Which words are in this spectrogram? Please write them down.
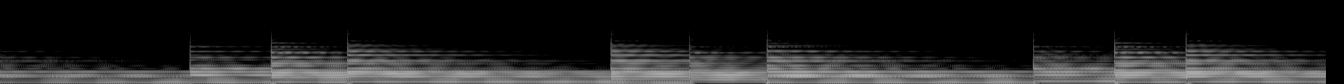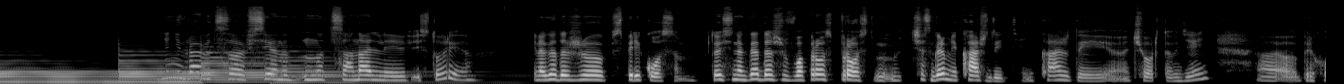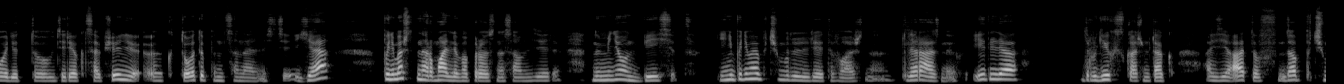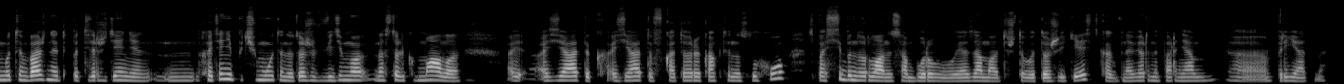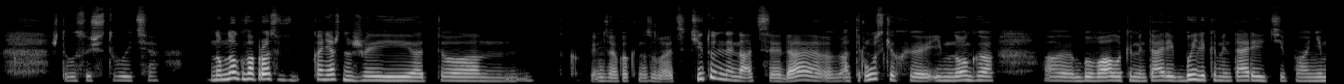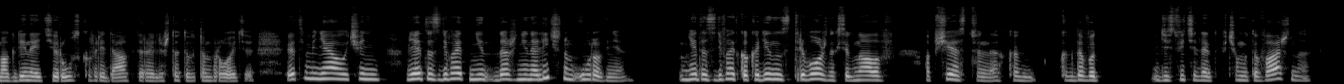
Нравятся все национальные истории, иногда даже с перекосом. То есть иногда даже вопрос просто, честно говоря, мне каждый день, каждый э, чертов день э, приходит в директ сообщение, э, кто ты по национальности. Я понимаю, что это нормальный вопрос на самом деле, но меня он бесит. Я не понимаю, почему для людей это важно. Для разных. И для других, скажем так, азиатов, да, почему-то им важно это подтверждение, хотя не почему-то, но тоже, видимо, настолько мало азиаток, азиатов, которые как-то на слуху. Спасибо Нурлану Сабурову и Азамату, что вы тоже есть. Как бы, наверное, парням э, приятно, что вы существуете. Но много вопросов, конечно же, и от, э, не знаю, как называется, титульной нации, да, от русских, и много э, бывало комментарии, были комментарии, типа, не могли найти русского редактора или что-то в этом роде. Это меня очень... Меня это задевает не, даже не на личном уровне, мне это задевает как один из тревожных сигналов общественных, как, когда вот действительно это почему-то важно.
